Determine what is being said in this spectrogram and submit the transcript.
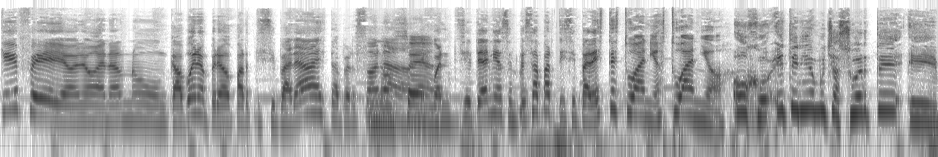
Qué feo no ganar nunca. Bueno, pero participará esta persona No sé. de 47 años. Empezá a participar. Este es tu año, es tu año. Ojo, he tenido mucha suerte eh,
